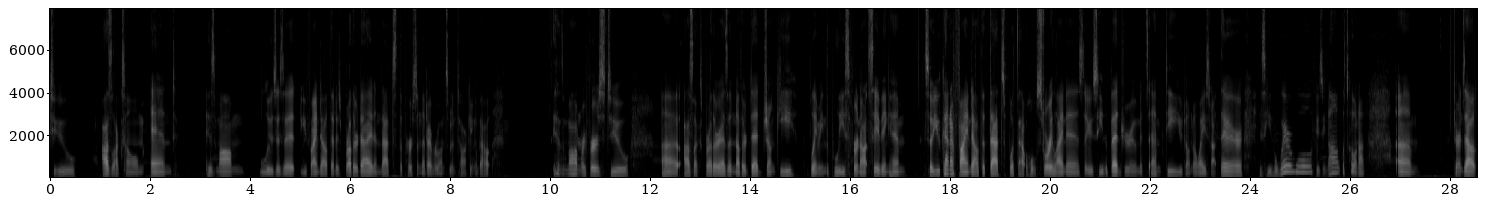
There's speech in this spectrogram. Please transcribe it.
to Aslak's home and his mom loses it. You find out that his brother died, and that's the person that everyone's been talking about. His mom refers to uh, Aslak's brother as another dead junkie, blaming the police for not saving him. So you kind of find out that that's what that whole storyline is. That you see the bedroom, it's empty. You don't know why he's not there. Is he a werewolf? Is he not? What's going on? Um, turns out,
